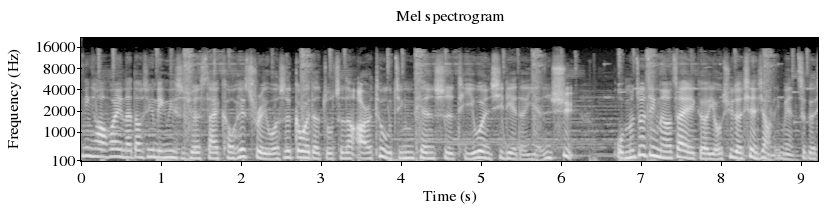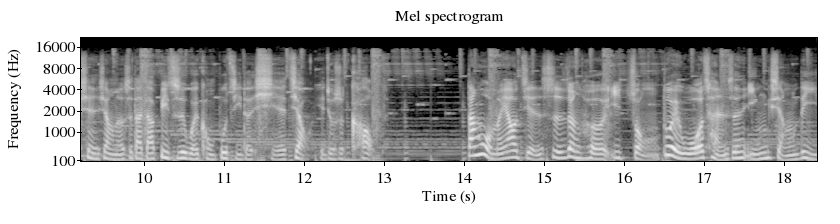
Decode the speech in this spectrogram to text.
您好，欢迎来到心灵历史学 Psycho History，我是各位的主持人 R Two，今天是提问系列的延续。我们最近呢，在一个有趣的现象里面，这个现象呢是大家避之唯恐不及的邪教，也就是 cult。当我们要检视任何一种对我产生影响力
